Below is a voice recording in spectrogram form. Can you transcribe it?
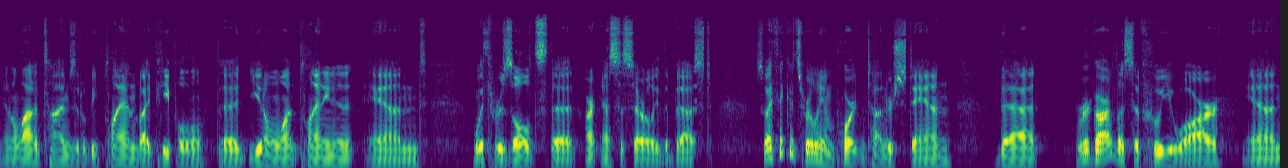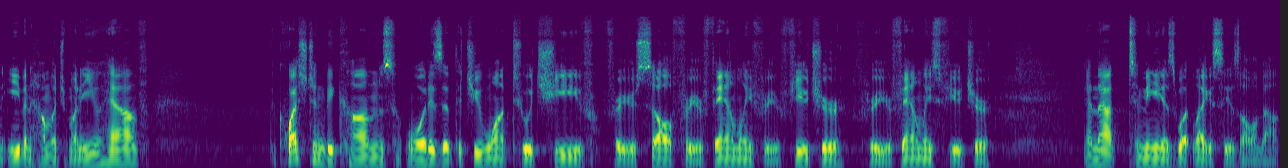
And a lot of times it'll be planned by people that you don't want planning it and with results that aren't necessarily the best. So I think it's really important to understand that regardless of who you are and even how much money you have, the question becomes what is it that you want to achieve for yourself, for your family, for your future, for your family's future? And that to me is what legacy is all about.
